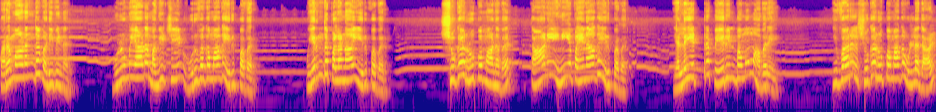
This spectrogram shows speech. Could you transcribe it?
பரமானந்த வடிவினர். முழுமையான மகிழ்ச்சியின் உருவகமாக இருப்பவர். உயர்ந்த பலனாய் இருப்பவர். சுக ரூபமானவர். தானே இனிய பயனாக இருப்பவர். எல்லையற்ற பேரின்பமும் அவரே. இவ்வாறு சுக ரூபமாக உள்ளதால்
